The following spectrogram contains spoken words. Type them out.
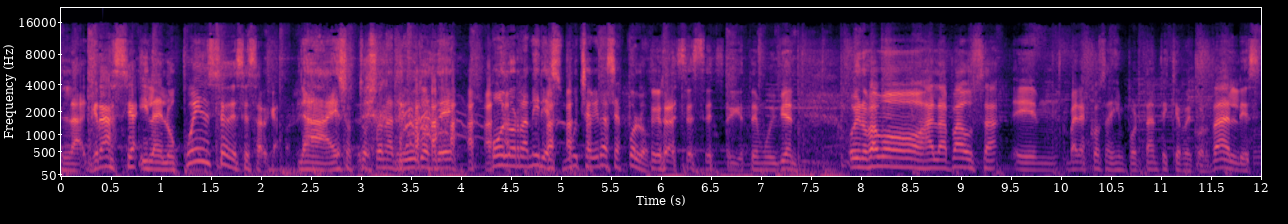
la gracia y la elocuencia de César Gama. Nah, esos son atributos de Polo Ramírez. Muchas gracias, Polo. Gracias, César, que esté muy bien. Hoy nos vamos a la pausa. varias cosas importantes que recordarles.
